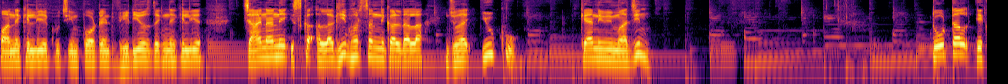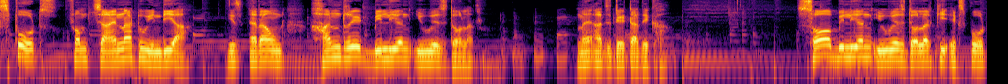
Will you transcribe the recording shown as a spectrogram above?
पाने के लिए, कुछ इम्पोर्टेंट वीडियोस देखने के लिए। चाइना ने इसका अलग ही वर्सन निकाल डाला, जो है यूकू can you imagine total exports from China to India is around hundred billion US dollar मैं आज डेटा देखा। 100 बिलियन यूएस डॉलर की एक्सपोर्ट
